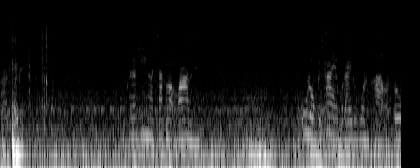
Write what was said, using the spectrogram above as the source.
ท้ายไปนี่เขาเจ้าขี้เหงือจักเลาะว่านเลย อู้ลงไปท่ายบได้ทุกคนข่าวออโต้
